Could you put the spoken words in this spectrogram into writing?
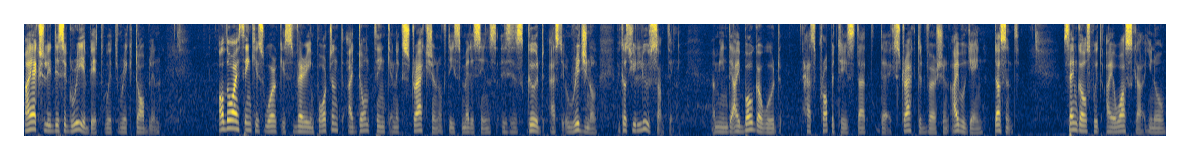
I actually disagree a bit with Rick Doblin. Although I think his work is very important, I don't think an extraction of these medicines is as good as the original because you lose something. I mean, the iboga wood has properties that the extracted version, ibogaine, doesn't. Same goes with ayahuasca, you know.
